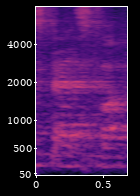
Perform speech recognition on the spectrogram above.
Мистецтва.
